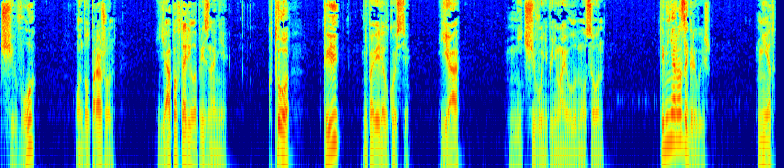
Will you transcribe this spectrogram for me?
«Чего?» Он был поражен. Я повторила признание. «Кто? Ты?» — не поверил Костя. «Я». «Ничего не понимаю», — улыбнулся он. «Ты меня разыгрываешь?» «Нет».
